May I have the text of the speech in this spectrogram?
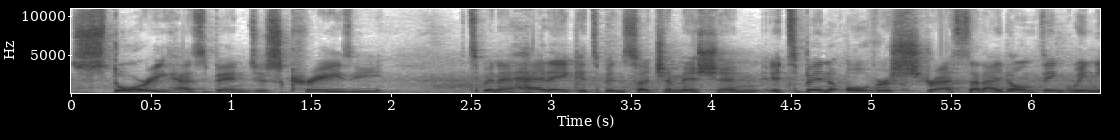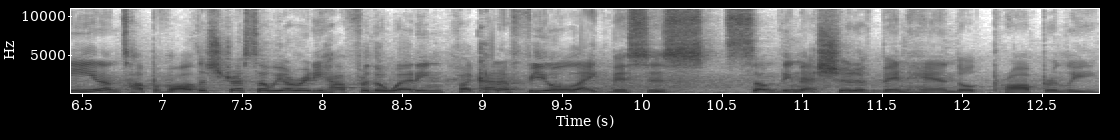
story has been just crazy. It's been a headache. It's been such a mission. It's been over stress that I don't think we need on top of all the stress that we already have for the wedding. I kind of feel like this is something that should have been handled properly.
